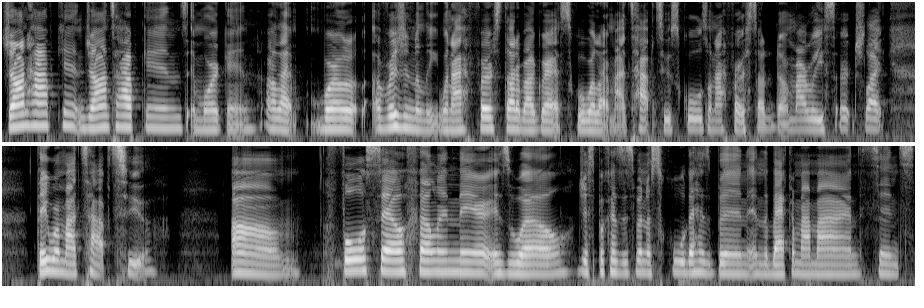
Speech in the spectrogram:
John Hopkins, Johns Hopkins, and Morgan are like were originally when I first thought about grad school were like my top two schools when I first started doing my research. Like they were my top two. Um, Full Sail fell in there as well, just because it's been a school that has been in the back of my mind since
